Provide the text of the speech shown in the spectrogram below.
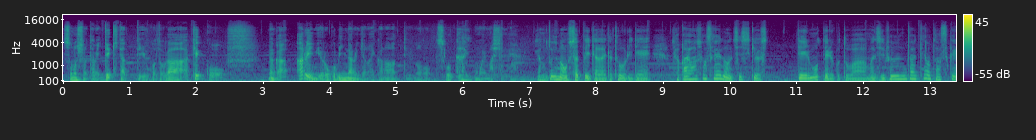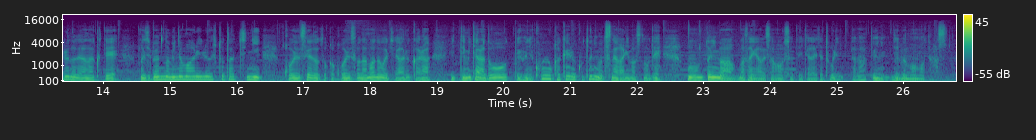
その人のためにできたっていうことが結構なんかある意味喜びになるんじゃないかなっていうのをすごく思いましたね。はい、いや本当に今おっしゃっていただいた通りで社会保障制度の知識を知っている持っていることは、まあ、自分だけを助けるのではなくて、まあ、自分の身の回りにいる人たちにこういう制度とかこういう相談窓口あるから行ってみたらどうっていうふうに声をかけることにもつながりますのでもう本当に今まさに安倍さんがおっしゃっていただいた通りだなというふうに自分も思ってます。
